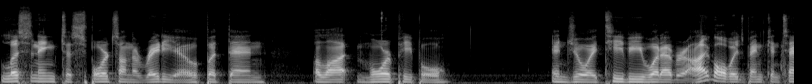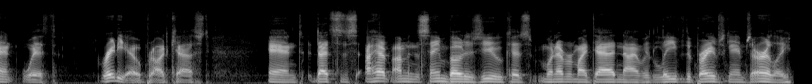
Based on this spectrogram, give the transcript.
listening to sports on the radio, but then a lot more people enjoy TV, whatever. I've always been content with radio broadcast, and that's just, I have I'm in the same boat as you because whenever my dad and I would leave the Braves games early,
